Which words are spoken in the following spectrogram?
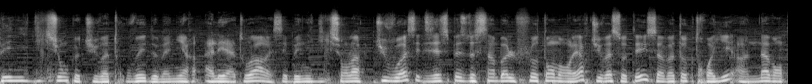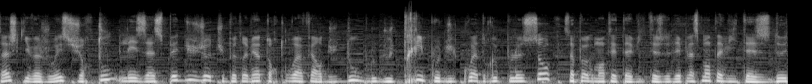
bénédictions que tu vas trouver de manière aléatoire. Et ces bénédictions-là, tu vois, c'est des espèces de symboles flottants dans l'air. Tu vas sauter, et ça va t'octroyer un avantage qui va jouer sur tous les aspects du jeu. Tu peux très bien te retrouver à faire du double ou du triple ou du quadruple saut. Ça peut augmenter ta vitesse de déplacement, ta vitesse de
